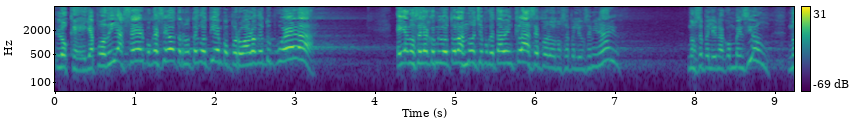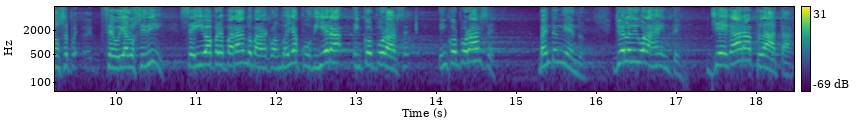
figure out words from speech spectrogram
Lo que ella podía hacer, porque ese otro no tengo tiempo, pero haz lo que tú puedas. Ella no salía conmigo todas las noches porque estaba en clase, pero no se peleó un seminario. No se peleó una convención, no se, se oía los CD, se iba preparando para cuando ella pudiera incorporarse, incorporarse. ¿Va entendiendo? Yo le digo a la gente, llegar a plata,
